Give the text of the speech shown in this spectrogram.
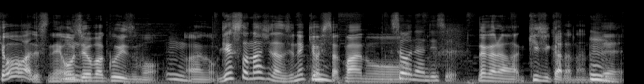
今日はですね、うん。おじおばクイズも、うん。あのゲストなしなんですよね今日久、まああのそうなんです。だから記事からなんで、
